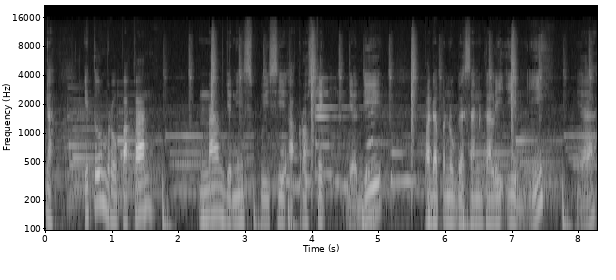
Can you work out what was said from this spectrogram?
Nah, itu merupakan enam jenis puisi akrostik. Jadi pada penugasan kali ini ya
